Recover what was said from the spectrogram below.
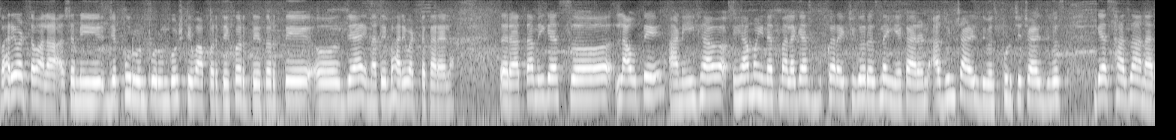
भारी वाटतं मला असं मी जे पुरून पुरून गोष्टी वापरते करते तर ते जे आहे ना ते भारी वाटतं करायला. तर आता मी गॅस लावते आणि ह्या ह्या महिन्यात मला गॅस बुक करायची गरज नाही आहे कारण अजून चाळीस दिवस पुढचे चाळीस दिवस गॅस हा जाणार.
